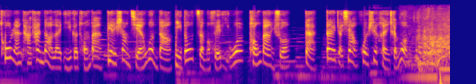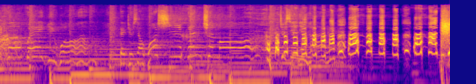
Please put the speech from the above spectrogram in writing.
突然，它看到了一个同伴，便上前问道：“你都怎么回梨窝？”同伴说：“带带着笑或是很沉默。为何回忆我带着笑或是很沉默？这些年来，你该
